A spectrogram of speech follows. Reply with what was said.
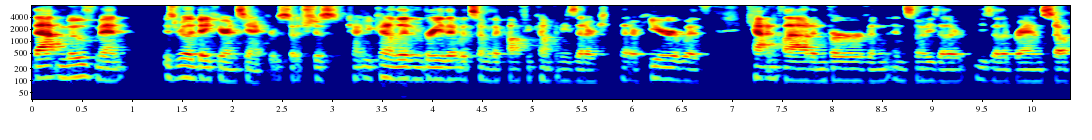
that movement is really big here in Santa Cruz. So it's just you kind of live and breathe it with some of the coffee companies that are that are here with Cat and Cloud and Verve and, and some of these other these other brands. So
